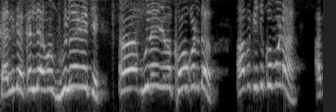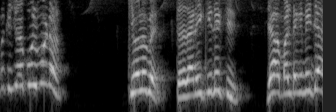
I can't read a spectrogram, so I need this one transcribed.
কালিদা কালিদা আমার ভুল হয়ে গেছে। ভুল হয়ে যাবে করে দাও। আমি কিছু করব না, আমি কিছু আর বলব না। কি হলো বে? তোর দাঁড়িয়ে কি দেখছিস? যা, মালটাকে নিয়ে যা।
